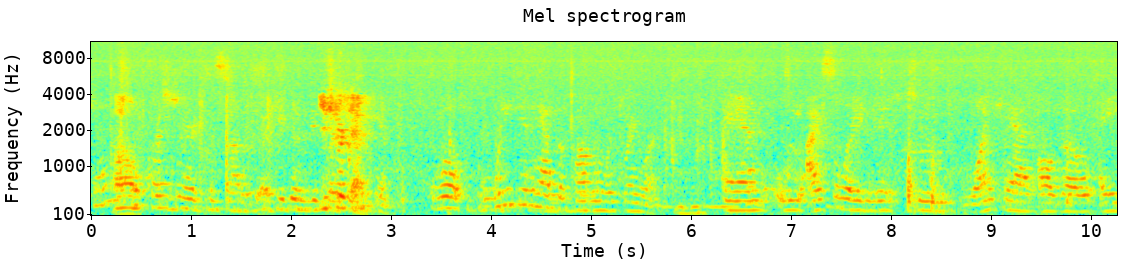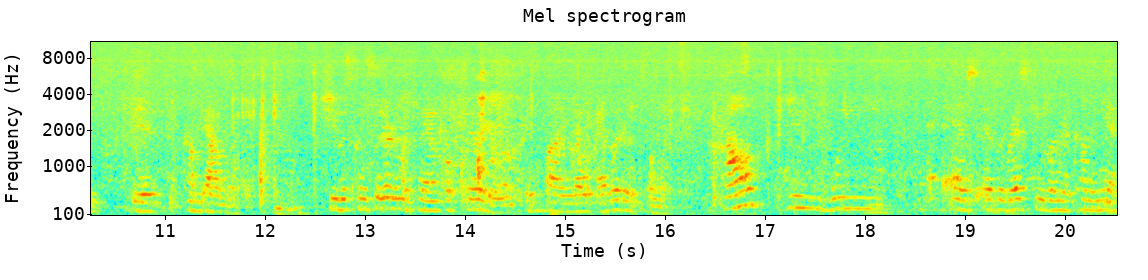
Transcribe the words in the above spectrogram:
Can I Um, ask a question or to Sandra, if you're gonna do You sure can. Well, we did have the problem with ringworm, and we isolated it to one cat, although eight did come down with it. Mhm. She was considered a mechanical carrier, we could find no evidence in it. How do we, as, as a rescue when they're coming in,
